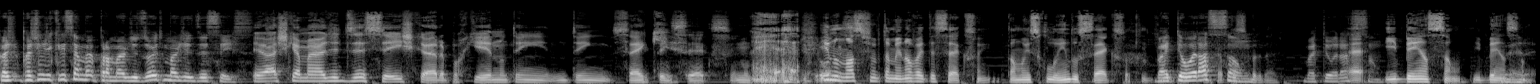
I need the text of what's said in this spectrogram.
Pa- Paixão de Cristo é pra maior de 18 ou maior de 16? Eu acho que é maior de 16, cara, porque não tem, não tem sexo. tem sexo, não tem de E no nosso filme também não vai ter sexo, hein? Estamos excluindo o sexo aqui. de- Vai ter oração. Vai ter É, oração. e benção, e benção. É,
